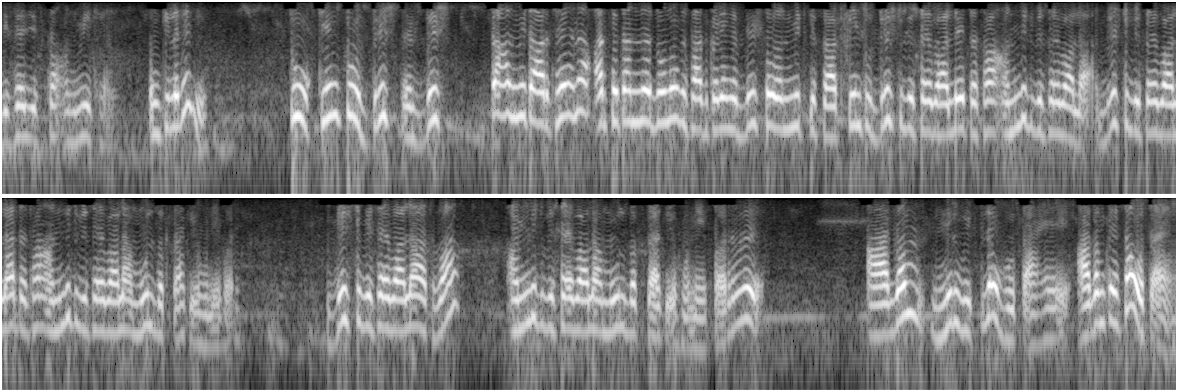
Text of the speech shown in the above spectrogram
विषय जिसका अनुमित है। उनकी लगेगी? तू किंतु दृष्ट, दृष्टा अन्वित अर्थ है ना? अर्थ अन्य दोनों के साथ करेंगे, दृष्ट और अनुमित के साथ। किंतु दृष्ट विषय वाले तथा अनुमित विषय वाला, दृष्ट विषय वाला तथा अन्वित विषय वाला मूल वक्ता के होने पर। दृष्ट विषय वाला अथवा अन्वित विषय वाला मूल वक्ता के होने पर आगम निर्विप्लव होता है। आगम कैसा होता है?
